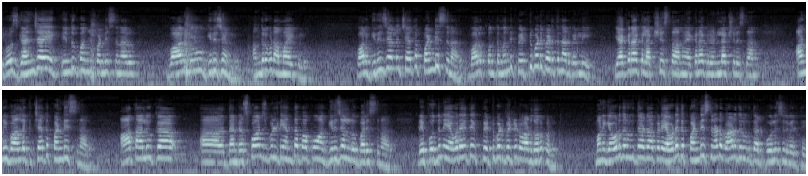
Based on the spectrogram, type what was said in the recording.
ఈరోజు గంజాయి ఎందుకు పంచి పండిస్తున్నారు? వాళ్ళు గిరిజనులు అందరూ కూడా అమాయకులు. వాళ్ళు గిరిజనుల చేత పండిస్తున్నారు. వాళ్ళు కొంతమంది పెట్టుబడి పెడుతున్నారు వెళ్ళి. ఎకరాకి లక్ష ఇస్తాను ఎకరాకి రెండు లక్షలు ఇస్తాను అని వాళ్ళకి చేత పండిస్తున్నారు. ఆ తాలూకా దాని రెస్పాన్సిబిలిటీ అంతా పాపం ఆ గిరిజనులు భరిస్తున్నారు. రేపు పొద్దున ఎవరైతే పెట్టుబడి పెట్టాడో వాడు దొరకడు. మనకి ఎవడు దొరుకుతాడో అక్కడ ఎవడైతే పండిస్తున్నాడో వాడు దొరుకుతాడు పోలీసులు వెళ్తే.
